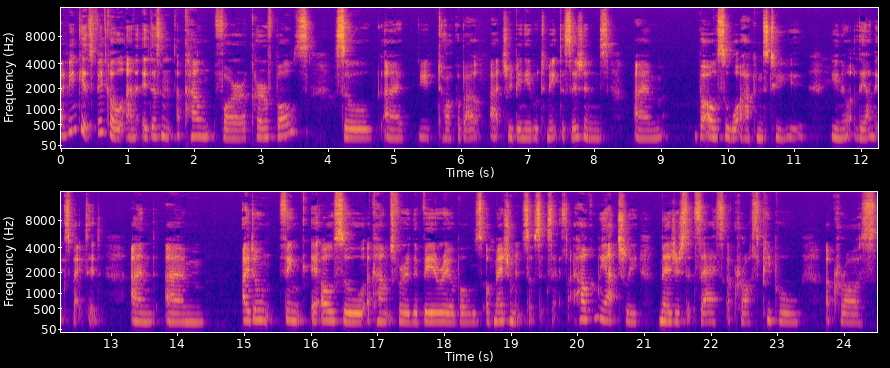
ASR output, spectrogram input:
I think it's fickle and it doesn't account for curveballs. So uh, you talk about actually being able to make decisions, um, but also what happens to you, you know, the unexpected. And um, I don't think it also accounts for the variables of measurements of success. Like how can we actually measure success across people, across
